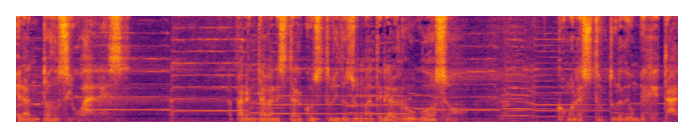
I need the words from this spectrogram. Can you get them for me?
eran todos iguales. Aparentaban estar construidos de un material rugoso, como la estructura de un vegetal.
